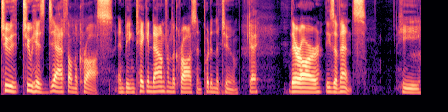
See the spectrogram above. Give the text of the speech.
to to his death on the cross and being taken down from the cross and put in the tomb. Okay. There are these events. He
